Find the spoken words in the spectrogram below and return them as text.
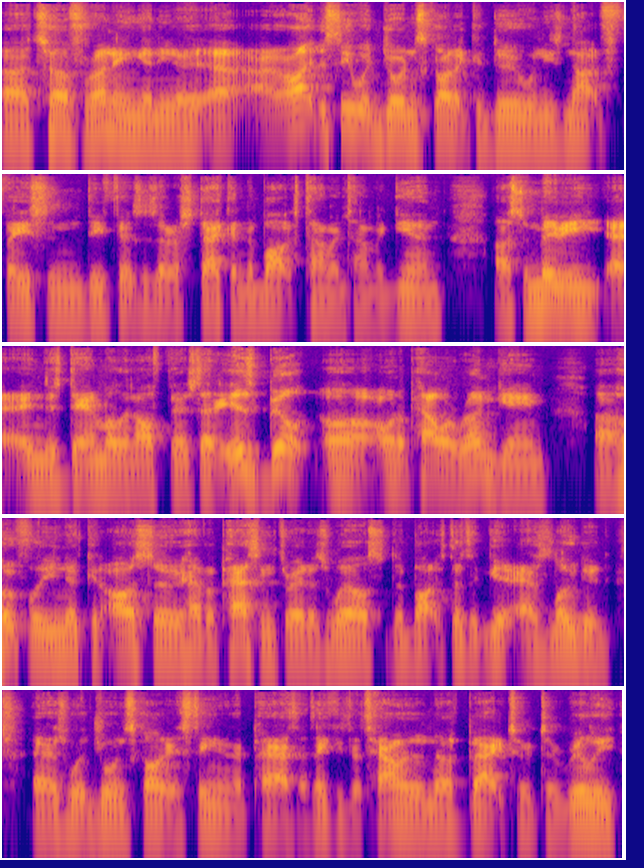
uh, tough running. And, you know, I, I, like to see what Jordan Scarlett could do when he's not facing defenses that are stacking the box time and time again. Uh, so maybe uh, in this Dan Mullen offense that is built uh, on a power run game, uh, hopefully, you know, can also have a passing threat as well, so the box doesn't get as loaded as what Jordan Scarlett has seen in the past. I think he's a talented enough back to to really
